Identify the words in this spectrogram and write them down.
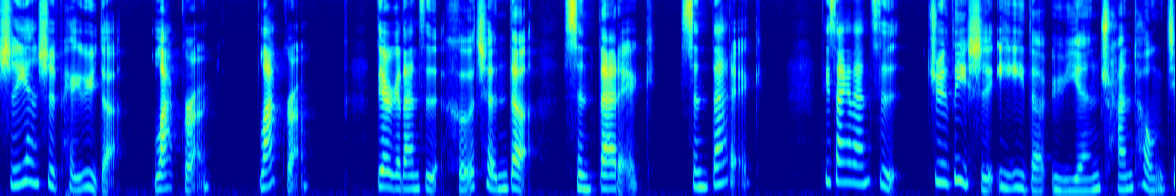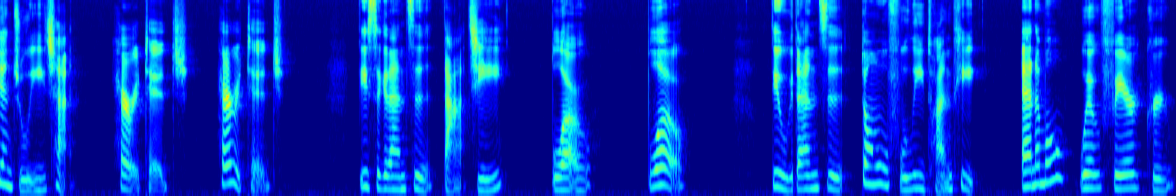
实验室培育的 lab grown lab grown，第二个单词合成的 synthetic synthetic，第三个单词具历史意义的语言传统建筑遗产 heritage heritage，第四个单词打击 blow blow，第五个单词动物福利团体 animal welfare group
